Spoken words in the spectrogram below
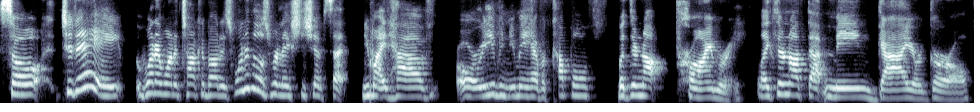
So, today, what I want to talk about is one of those relationships that you might have, or even you may have a couple, but they're not primary. Like they're not that main guy or girl,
